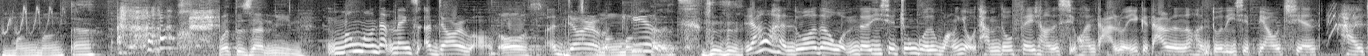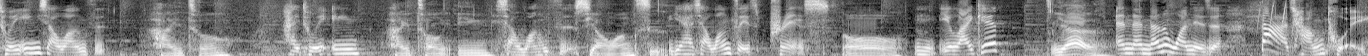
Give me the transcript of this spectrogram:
萌萌哒. What does that mean? 萌萌的 means adorable。 Oh, Adorable, 萌萌哒。 cute。然后很多的我们的一些中国的网友，他们都非常的喜欢达伦，也给达伦了很多的一些标签。海豚音小王子，海豚,海豚音海豚音,小王子。小王子. Yeah，小王子 is prince。 Oh, 嗯，You like it? yeah. And another one is 大长腿。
